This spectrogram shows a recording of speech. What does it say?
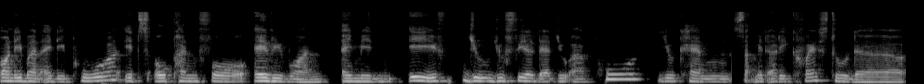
on-demand ID poor, it's open for everyone. I mean, if you you feel that you are poor, you can submit a request to the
